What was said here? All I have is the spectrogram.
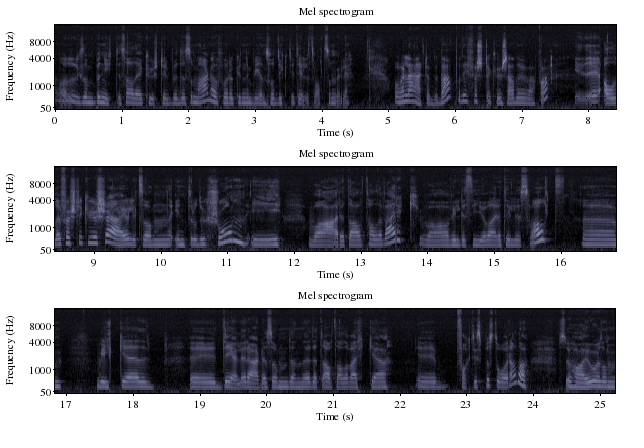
Og liksom benytte seg av det kurstilbudet som er, da, for å kunne bli en så dyktig tillitsvalgt som mulig. Og hva lærte du da på de første kursene du var på? Det aller første kurset er jo litt sånn introduksjon i hva er et avtaleverk, hva vil det si å være tillitsvalgt, uh, hvilke uh, deler er det som denne, dette avtaleverket uh, faktisk består av. Da. Så du har jo sånn,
